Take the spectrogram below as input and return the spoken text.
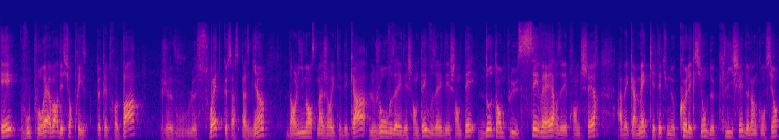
et vous pourrez avoir des surprises. Peut-être pas, je vous le souhaite que ça se passe bien, dans l'immense majorité des cas, le jour où vous allez déchanter, vous allez déchanter d'autant plus sévère, vous allez prendre cher avec un mec qui était une collection de clichés de l'inconscient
